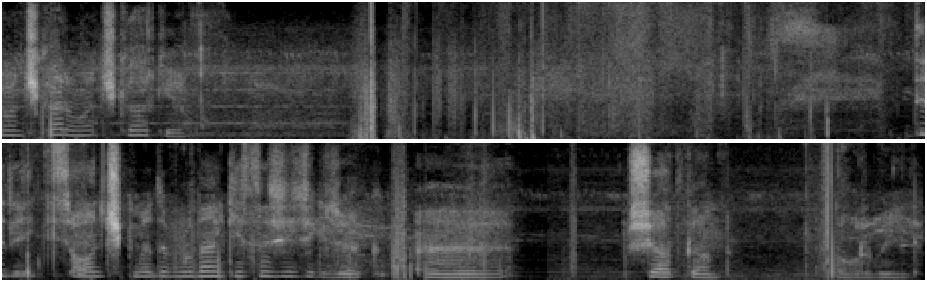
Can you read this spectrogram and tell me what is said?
Direksiyon çıkar mı? Çıkar ki. Direksiyon çıkmadı. Buradan kesin şey çıkacak. Ee, shotgun. Doğru bildim.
